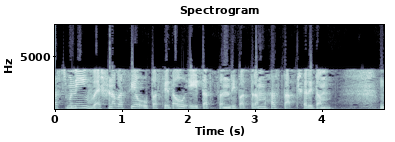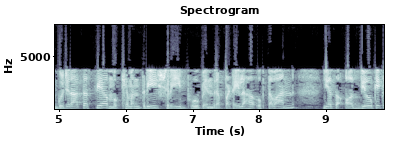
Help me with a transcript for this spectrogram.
अश्विनी वैष्णवस्य उपस्थितौ एतत् सन्धिपत्रं हस्ताक्षरितम्। गुजरातस्य मुख्यमन्त्री श्रीभूपेन्द्र पटेल उक्तवान् यत् औद्योगिक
